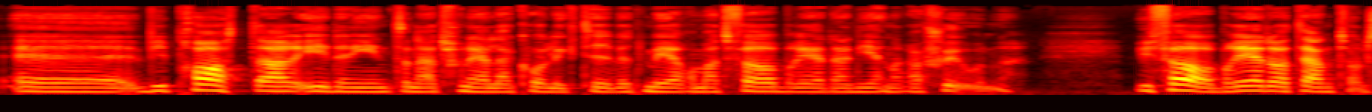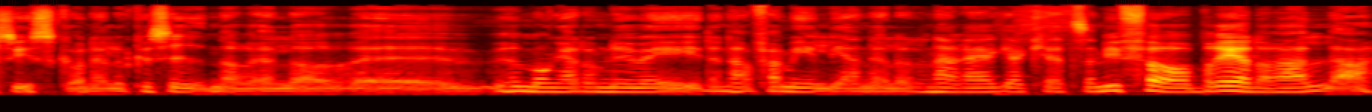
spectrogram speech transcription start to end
Eh, vi pratar i det internationella kollektivet mer om att förbereda en generation. Vi förbereder ett antal syskon eller kusiner eller eh, hur många de nu är i den här familjen eller den här ägarkretsen. Vi förbereder alla.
